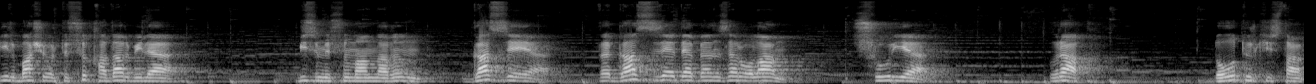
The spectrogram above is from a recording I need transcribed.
Bir başörtüsü kadar bile biz Müslümanların Gazze'ye ve Gazze'de benzer olan Suriye, Irak, Doğu Türkistan,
